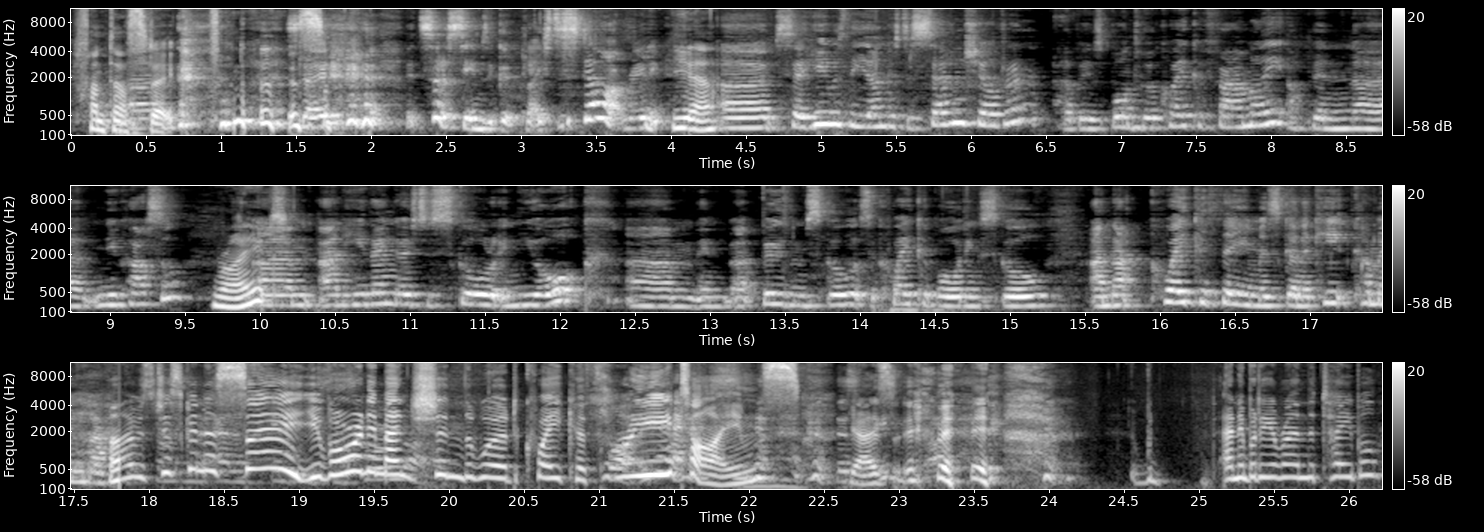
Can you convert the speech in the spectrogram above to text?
Fantastic. so it sort of seems a good place to start, really. Yeah. Uh, so he was the youngest of seven children. Uh, he was born to a Quaker family up in uh, Newcastle. Right. Um, and he then goes to school in York, um, in uh, Bootham School. It's a Quaker boarding school, and that Quaker theme is going to keep coming back. I was just going to say, you've already mentioned the word Quaker three yes. times. Yes. Reason Anybody around the table?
